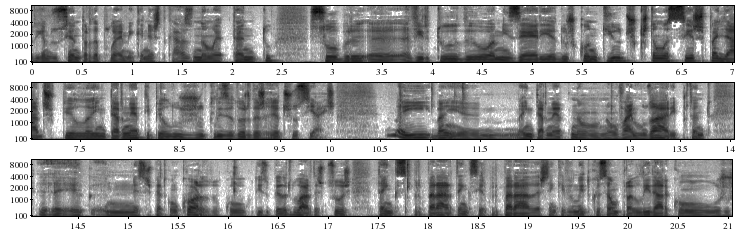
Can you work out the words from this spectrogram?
digamos, o centro da polémica neste caso não é tanto sobre uh, a virtude ou a miséria dos conteúdos que estão a ser espalhados pela internet e pelos utilizadores das redes sociais. Aí, bem, eh, a internet não, não vai mudar e, portanto, eh, eh, nesse aspecto concordo com o que diz o Pedro Duarte. As pessoas têm que se preparar, têm que ser preparadas, tem que haver uma educação para lidar com os,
